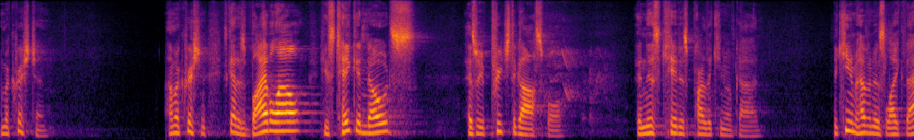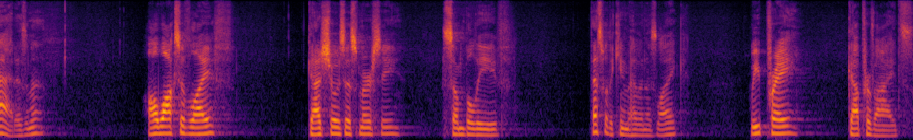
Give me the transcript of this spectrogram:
I'm a Christian. I'm a Christian. He's got his Bible out, he's taking notes as we preach the gospel. And this kid is part of the kingdom of God. The kingdom of heaven is like that, isn't it? All walks of life, God shows us mercy, some believe. That's what the kingdom of heaven is like. We pray, God provides.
